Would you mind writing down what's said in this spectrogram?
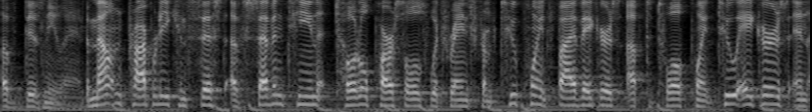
of Disneyland. The mountain property consists of 17 total parcels, which range from 2.5 acres up to 12.2 acres and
